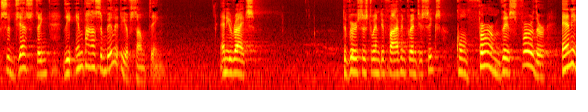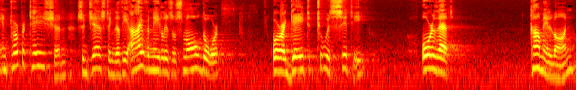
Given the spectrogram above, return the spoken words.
suggesting the impossibility of something. And he writes, the verses 25 and 26 confirm this further. Any interpretation suggesting that the eye of a needle is a small door or a gate to a city, or that camelon,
